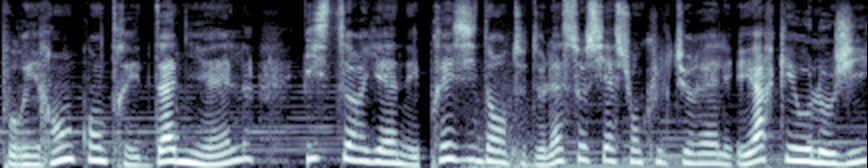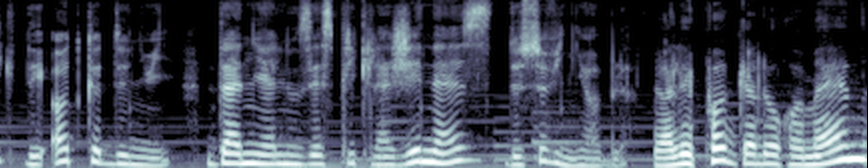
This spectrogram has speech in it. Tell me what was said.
pour y rencontrer Danielle, historienne et présidente de l'association culturelle et archéologique des Hautes-Côtes de Nuit. Danielle nous explique la genèse de ce vignoble. À l'époque gallo-romaine,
